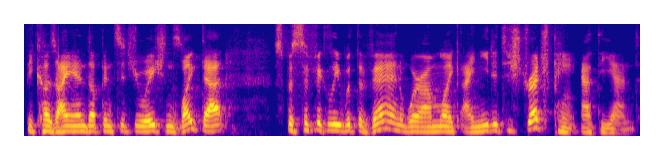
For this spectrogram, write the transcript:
because I end up in situations like that, specifically with the van where I'm like, I needed to stretch paint at the end.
